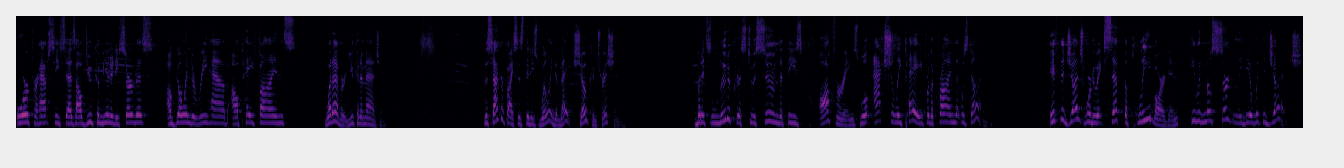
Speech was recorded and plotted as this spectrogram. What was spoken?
Or perhaps he says, I'll do community service, I'll go into rehab, I'll pay fines, whatever you can imagine. The sacrifices that he's willing to make show contrition. But it's ludicrous to assume that these offerings will actually pay for the crime that was done. If the judge were to accept the plea bargain, he would most certainly be a wicked judge.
